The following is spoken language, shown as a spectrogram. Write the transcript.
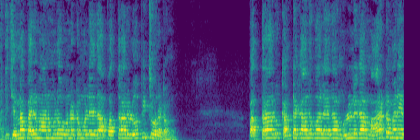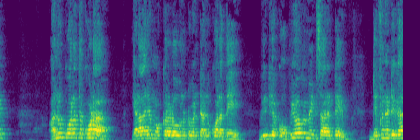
అతి చిన్న పరిమాణంలో ఉండటము లేదా పత్రాలు లోపించి ఉండటము. పత్రాలు కంటకాలుగా లేదా ముళ్ళులుగా మారటం అనే అనుకూలత కూడా ఎడారి మొక్కలలో ఉన్నటువంటి అనుకూలతే వీటి యొక్క ఉపయోగం ఏంటి సార్ అంటే డెఫినెట్గా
